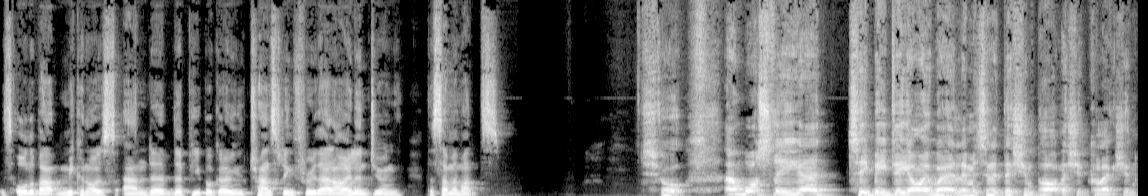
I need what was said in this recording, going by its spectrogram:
it's all about Mykonos and uh, the people going transiting through that island during the summer months. Sure. And what's the uh, TBD Eyewear limited edition partnership collection?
